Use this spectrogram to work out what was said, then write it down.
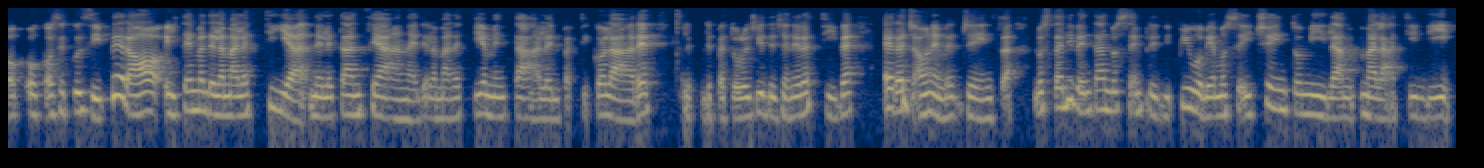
o, o, cose così, però il tema della malattia nell'età anziana e della malattia mentale in particolare, le, le patologie degenerative, era già un'emergenza. Lo sta diventando sempre di più, abbiamo 600.000 malati di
